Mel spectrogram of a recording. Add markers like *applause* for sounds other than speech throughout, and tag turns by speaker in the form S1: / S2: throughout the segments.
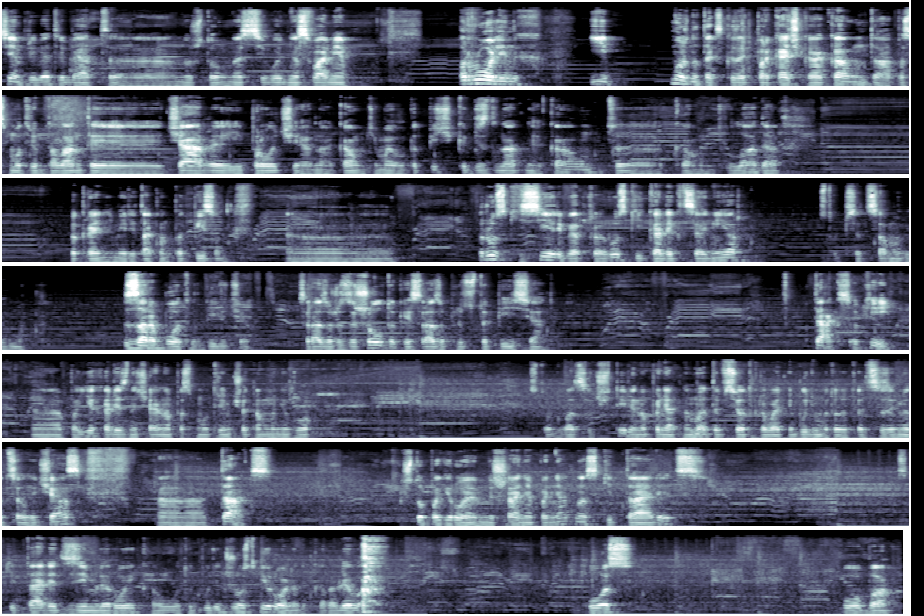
S1: Всем привет, ребят. Э, Ну что, у нас сегодня с вами роллинг и, можно так сказать, прокачка аккаунта. Посмотрим таланты, чары и прочее на аккаунте моего подписчика. Бездонатный аккаунт, э, аккаунт Влада. По крайней мере, так он подписан. Э, Русский сервер, русский коллекционер. 150 самого ему заработал, видите. Сразу же зашел, только и сразу плюс 150. Так, окей. Э, Поехали изначально посмотрим, что там у него. 124, ну понятно, мы это все открывать не будем, это, это займет целый час. А, такс. Что по героям? Мишаня, понятно, скиталец. Скиталец, землеройка. Вот, тут будет жесткий ролик, королева. Ос. Оба.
